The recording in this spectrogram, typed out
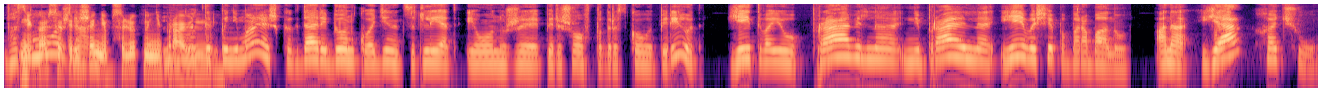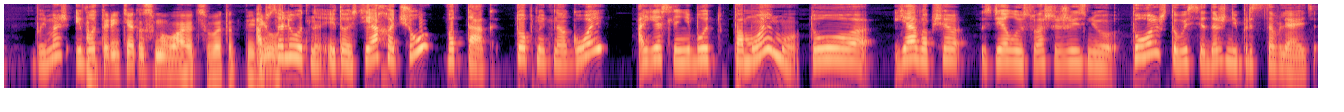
Возможно, Мне кажется, это решение абсолютно неправильное. Но ты понимаешь, когда ребенку 11 лет, и он уже перешел в подростковый период, ей твою правильно, неправильно, ей вообще по барабану. Она «я хочу», понимаешь? И вот Авторитеты смываются в этот период. абсолютно. И то есть я хочу вот так топнуть ногой, а если не будет по-моему, то я вообще сделаю с вашей жизнью то, что вы себе даже не представляете.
